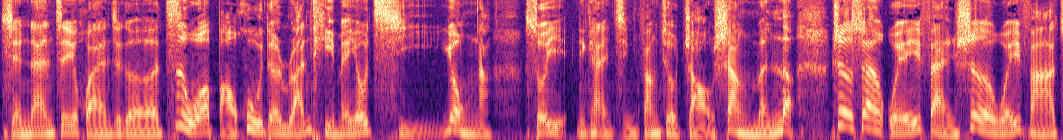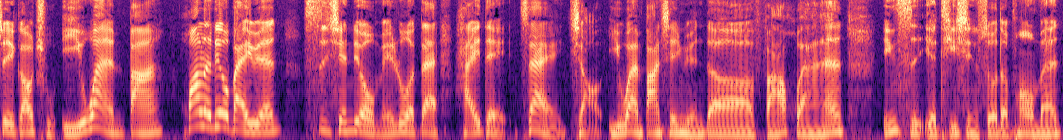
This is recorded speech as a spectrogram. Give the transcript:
显然这一环这个自我保护的软体没有启用啊，所以你看警方就找上门了，这算违反涉违法，最高处一万八。花了六百元，四千六没落袋，还得再缴一万八千元的罚款。因此，也提醒所有的朋友们，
